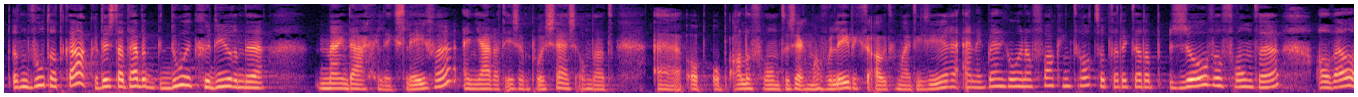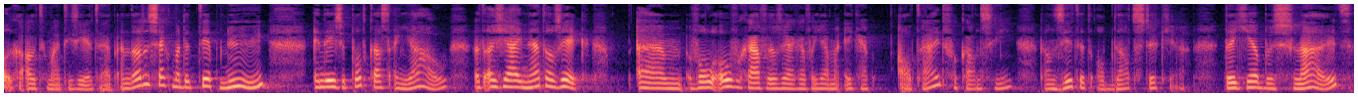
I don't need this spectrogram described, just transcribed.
dan voelt dat kak. Dus dat heb ik, doe ik gedurende mijn dagelijks leven. En ja, dat is een proces om dat uh, op, op alle fronten zeg maar volledig te automatiseren. En ik ben gewoon al fucking trots op dat ik dat op zoveel fronten al wel geautomatiseerd heb. En dat is zeg maar de tip nu in deze podcast aan jou. Dat als jij net als ik um, vol overgave wil zeggen van ja, maar ik heb altijd vakantie. Dan zit het op dat stukje. Dat je besluit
